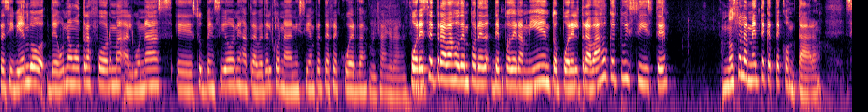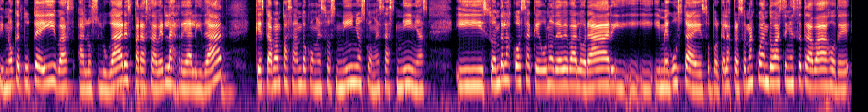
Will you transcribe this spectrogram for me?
recibiendo de una u otra forma algunas eh, subvenciones a través del CONANI, siempre te recuerdan Muchas gracias. por ese trabajo de empoder- de empoderamiento, por el trabajo que tú hiciste, no solamente que te contaran, sino que tú te ibas a los lugares para saber la realidad que estaban pasando con esos niños, con esas niñas. Y son de las cosas que uno debe valorar y, me gusta eso, porque las personas cuando hacen ese trabajo de,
